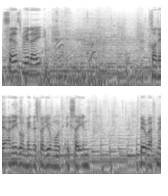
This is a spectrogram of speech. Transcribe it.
Serves me right. Claudette, I need to go and make this video more exciting. Bear with me.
